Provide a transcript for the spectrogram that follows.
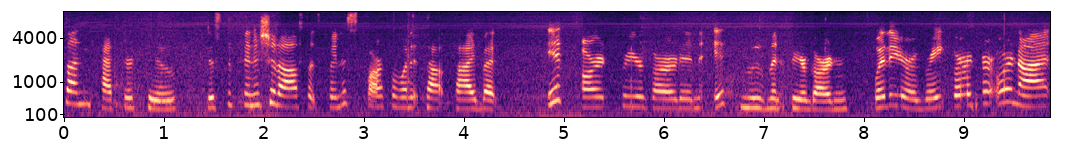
sun catcher too, just to finish it off, so it's going to sparkle when it's outside. But it's art for your garden, it's movement for your garden. Whether you're a great gardener or not,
